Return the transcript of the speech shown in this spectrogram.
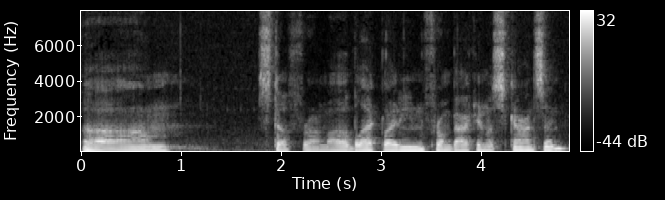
Um, stuff from uh, Black Lighting from back in Wisconsin.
